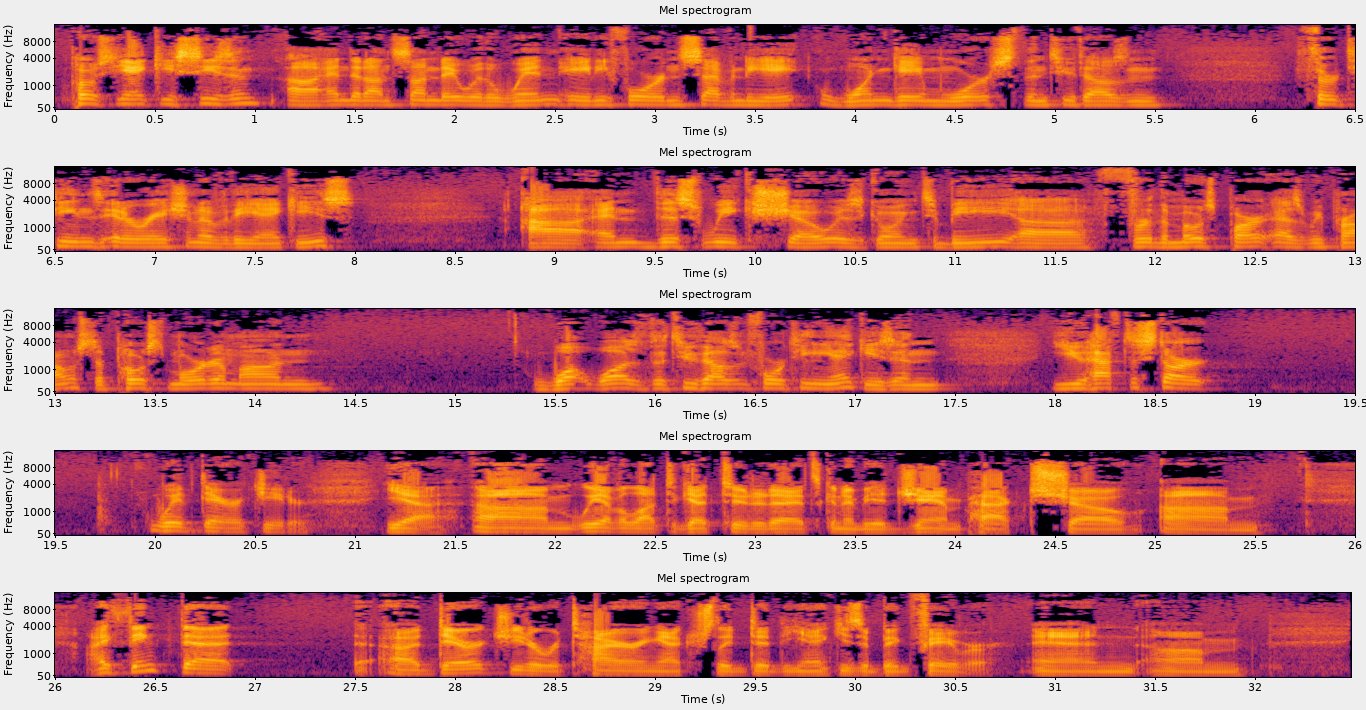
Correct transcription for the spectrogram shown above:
post Yankee season. Uh, ended on Sunday with a win, eighty-four and seventy-eight, one game worse than 2013's iteration of the Yankees. Uh, and this week's show is going to be, uh, for the most part, as we promised, a post mortem on what was the 2014 Yankees. And you have to start with Derek Jeter. Yeah, um, we have a lot to get to today. It's going to be a jam packed show. Um, I think that uh, Derek Jeter retiring actually did the Yankees a big favor. And, um,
